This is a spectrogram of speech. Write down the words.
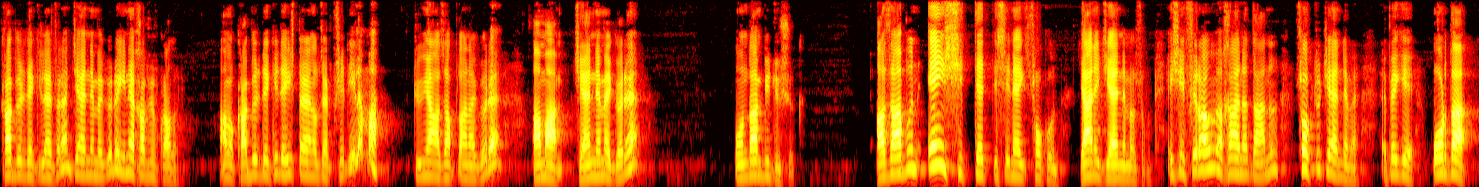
Kabirdekiler falan cehenneme göre yine hafif kalır. Ama kabirdeki de hiç dayanılacak bir şey değil ama dünya azaplarına göre ama cehenneme göre ondan bir düşük. Azabın en şiddetlisine sokun. Yani cehenneme sokun. E şimdi Firavun ve hanedanı soktu cehenneme. E peki orada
